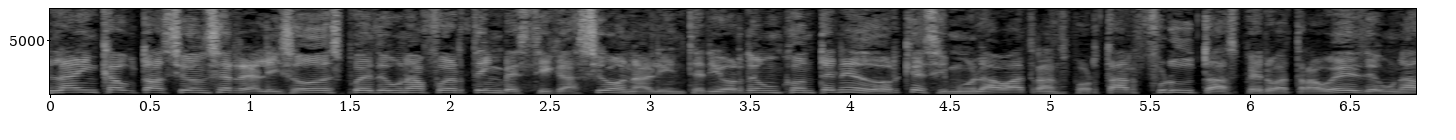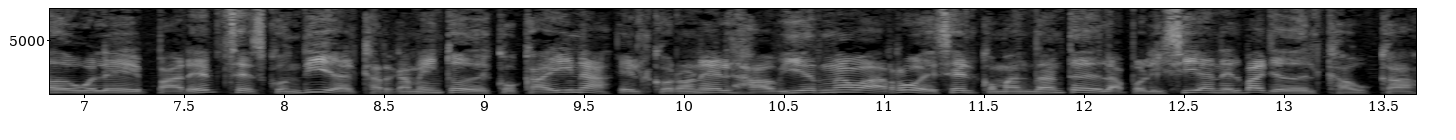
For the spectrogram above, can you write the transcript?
La incautación se realizó después de una fuerte investigación al interior de un contenedor que simulaba transportar frutas, pero a través de una doble pared se escondía el cargamento de cocaína. El coronel Javier Navarro es el comandante de la policía en el Valle del Cauca.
